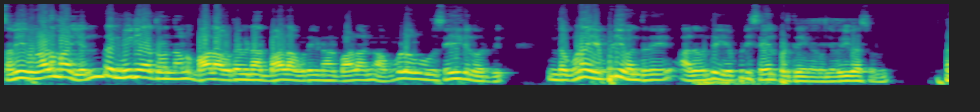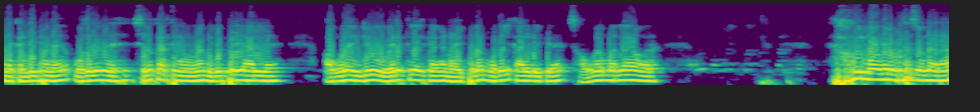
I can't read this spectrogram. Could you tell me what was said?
சமீப காலமா எந்த மீடியா திறந்தாலும் பாலா உதவினார் பாலா உதவினார் பாலான்னு அவ்வளவு செய்திகள் வருது. இந்த குணம் எப்படி வந்தது? அதை வந்து எப்படி செயல்படுத்துறீங்க? கொஞ்சம் விரிவா சொல்லுங்க. அண்ணா கண்டிப்பாண்ணே. முதல்ல சிவகார்த்திகேயன்லாம் மிகப்பெரிய ஆள்ல. அவங்களாம் எங்கேயோ உயரத்தில் இருக்காங்க. நான் இப்பதான் முதல் கால் வைக்கிறேன் ஸோ அவங்க மாதிரிலாம் வர அவர் முதல்ல அப்படி தான் சொன்னாரா?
